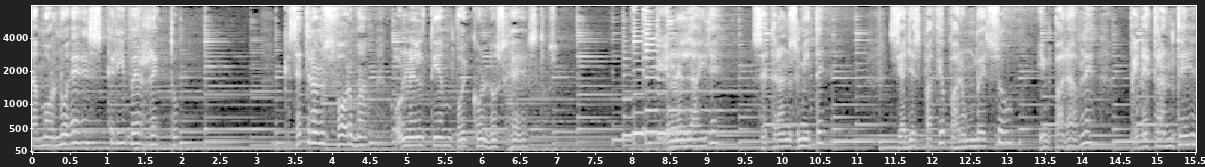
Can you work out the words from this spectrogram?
El amor no escribe recto, que se transforma con el tiempo y con los gestos. Y en el aire se transmite si hay espacio para un beso imparable, penetrante,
